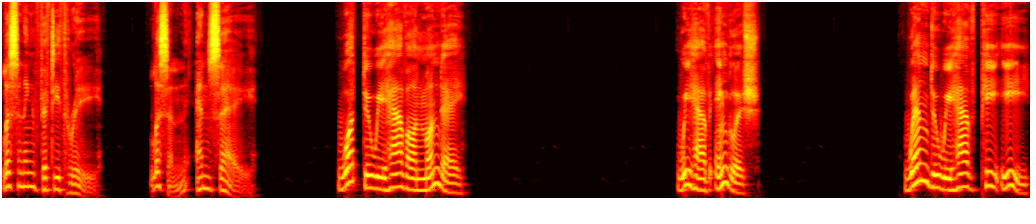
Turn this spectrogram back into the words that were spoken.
Listening 53. Listen and say. What do we have on Monday? We have English. When do we have PE?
